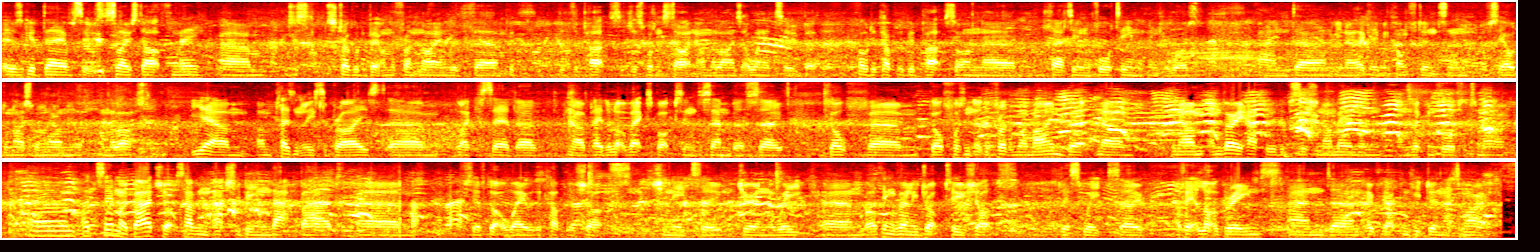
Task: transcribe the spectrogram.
It was a good day. Obviously, it was a slow start for me. Um, just struggled a bit on the front nine with, um, with, with the putts. I just wasn't starting it on the lines I wanted to, but holed a couple of good putts on uh, 13 and 14, I think it was, and um, you know that gave me confidence. And obviously, holed a nice one there on the on the last. Yeah, I'm, I'm pleasantly surprised. Um, like I said, uh, you know I played a lot of Xbox in December, so golf um, golf wasn't at the front of my mind, but no you know, I'm, I'm very happy with the position I'm in and, and looking forward to tomorrow. Um, I'd say my bad shots haven't actually been that bad. Um, obviously, I've got away with a couple of shots which you need to during the week, um, but I think I've only dropped two shots this week, so I've hit a lot of greens and um, hopefully I can keep doing that tomorrow.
